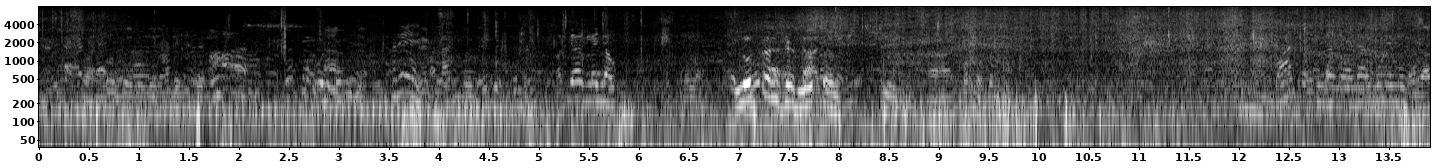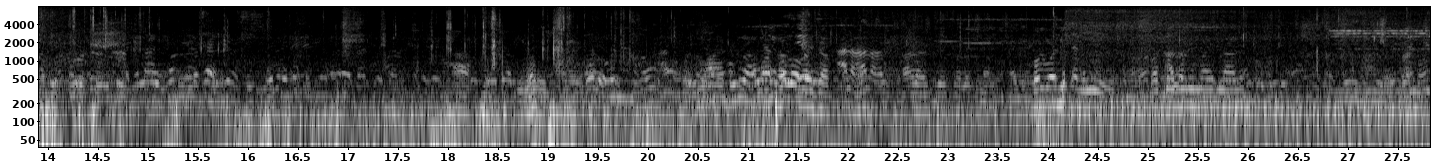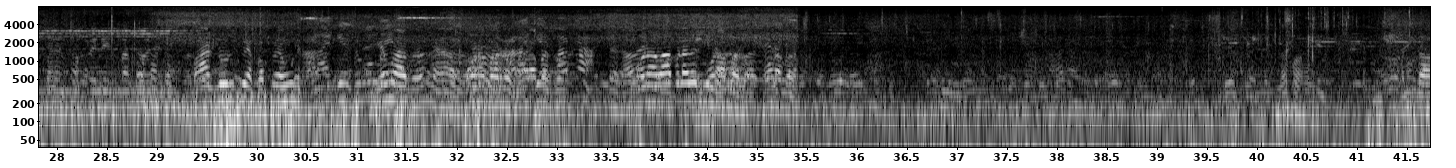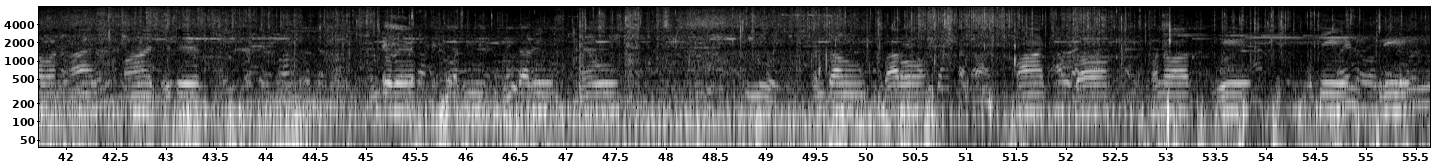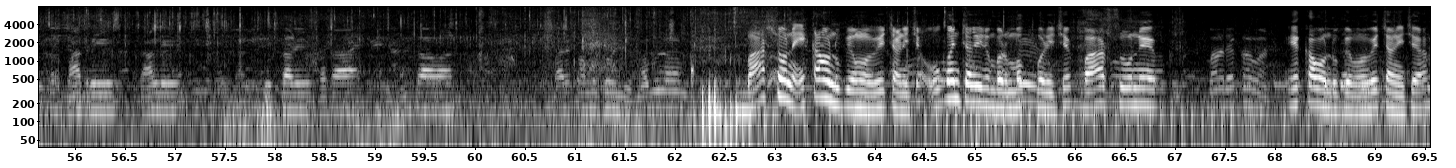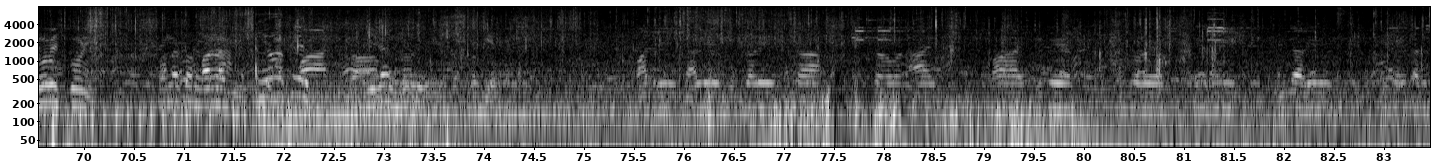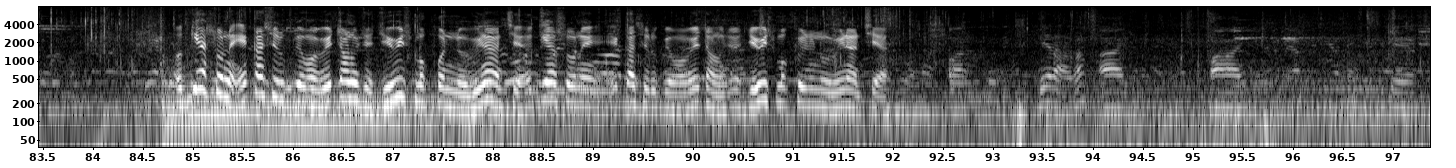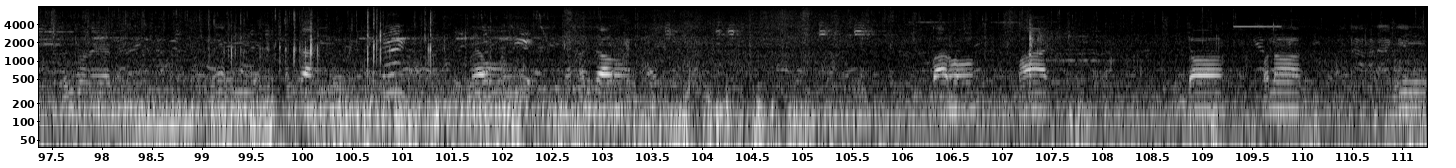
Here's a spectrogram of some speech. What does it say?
નૂતન છે પાંચસો રૂપિયા કપડે હું એમાં પોણા પંચાવન આઠ પાંચ સિત્તેર પંચોતેર નેવું પંચાણું બારો પાંચ દસ પંદર વીસ પચીસ ત્રીસ પાંત્રીસ ચાલીસ પિસ્તાળીસ પચાસ પંચાવન બારસો ને એકાવન રૂપિયામાં વેચાણી છે. ઓગણચાલીસ નંબર મગફળી છે. બારસો ને એકાવન રૂપિયામાં વેચાણી છે. પંચોતેર એંસી પંચાલીસ અગિયારસો ને એકાસી રૂપિયામાં વેચાણું છે. જીવીસ મગફળીનું વીણાટ છે. અગિયારસો ને એકાસી રૂપિયામાં વેચાણું છે. જીવીસ મગફળીનું વીણાટ છે. બારો પાંચ દસ પંદર વીસ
